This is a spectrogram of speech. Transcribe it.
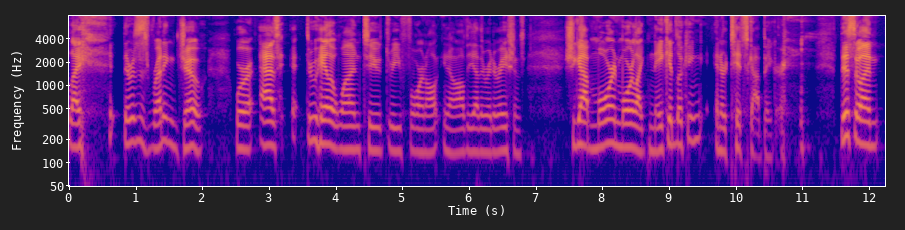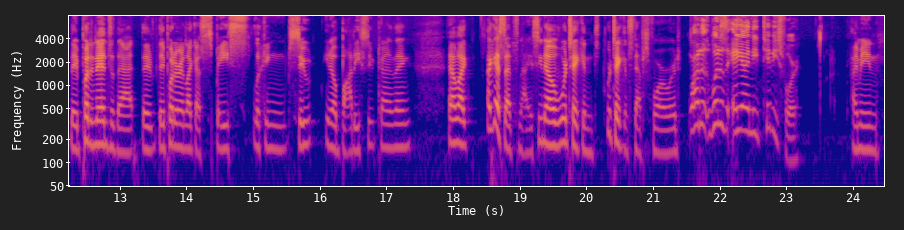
Like there was this running joke where as through Halo one, two, three, four, and all you know, all the other iterations, she got more and more like naked looking and her tits got bigger. this one, they put an end to that. They they put her in like a space looking suit, you know, bodysuit kind of thing. And I'm like, I guess that's nice. You know, we're taking we're taking steps forward. Why does what does AI need titties for? I mean,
